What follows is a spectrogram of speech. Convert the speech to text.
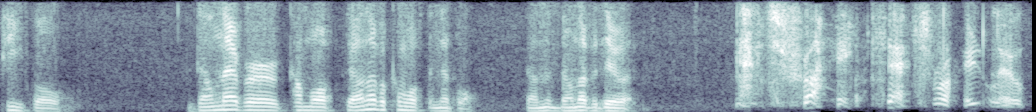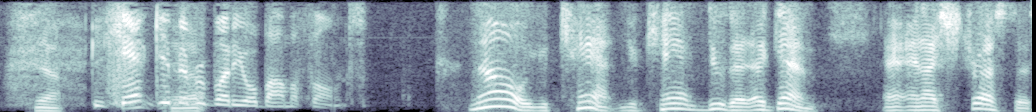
people, they'll never come off. They'll never come off the nipple. They'll they'll never do it. Right, Lou. Yeah. You can't give Yeah. everybody Obama phones. No, you can't. You can't do that again. And, and I stress this.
